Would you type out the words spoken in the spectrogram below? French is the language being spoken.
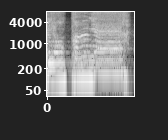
Lyon Première.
